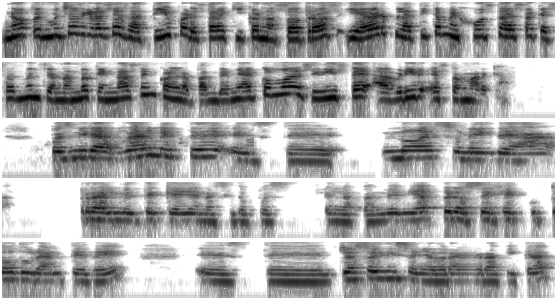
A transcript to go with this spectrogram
No, pues muchas gracias a ti por estar aquí con nosotros. Y a ver, platícame justo esto que estás mencionando, que nacen con la pandemia. ¿Cómo decidiste abrir esta marca? Pues mira, realmente este, no es una idea realmente que haya nacido pues en la pandemia, pero se ejecutó durante de. Este, yo soy diseñadora gráfica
